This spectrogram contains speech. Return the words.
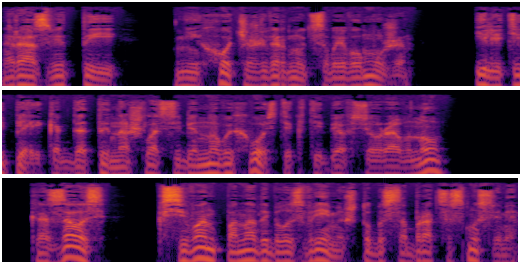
«Разве ты не хочешь вернуть своего мужа? Или теперь, когда ты нашла себе новый хвостик, тебе все равно? Казалось, Ксиван понадобилось время, чтобы собраться с мыслями.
